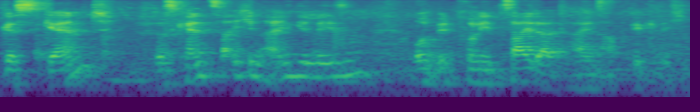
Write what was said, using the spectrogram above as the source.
gescannt, das Kennzeichen eingelesen und mit Polizeidateien abgeglichen.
